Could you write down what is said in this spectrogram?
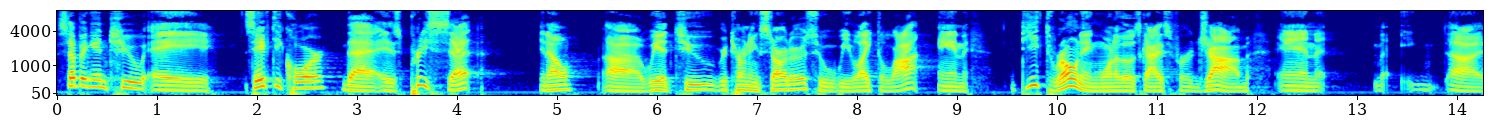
stepping into a safety corps that is pretty set, you know, uh, we had two returning starters who we liked a lot, and dethroning one of those guys for a job and uh,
